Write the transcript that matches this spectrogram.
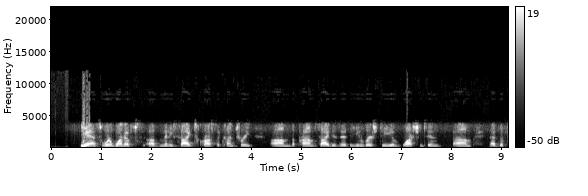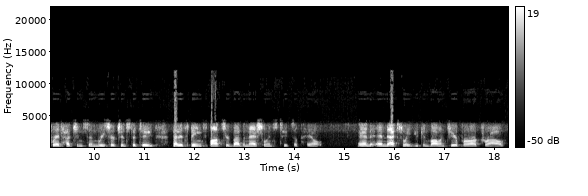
Yes, we're one of, of many sites across the country. Um, the prime site is at the University of Washington um, at the Fred Hutchinson Research Institute, but it's being sponsored by the National Institutes of Health. And and actually, you can volunteer for our trial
